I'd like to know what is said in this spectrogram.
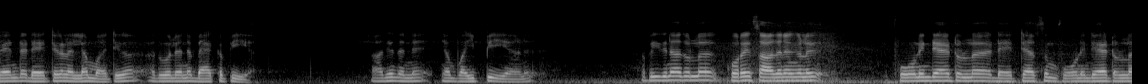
വേണ്ട ഡേറ്റകളെല്ലാം മാറ്റുക അതുപോലെ തന്നെ ബാക്കപ്പ് ചെയ്യുക. ആദ്യം തന്നെ ഞാൻ വൈപ്പ് ചെയ്യുകയാണ് അപ്പോൾ ഇതിനകത്തുള്ള കുറേ സാധനങ്ങൾ ഫോണിന്റെ ആയിട്ടുള്ള ഡേറ്റാസും ഫോണിന്റെ ആയിട്ടുള്ള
